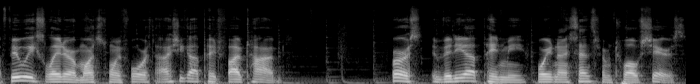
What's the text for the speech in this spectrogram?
A few weeks later on March 24th, I actually got paid 5 times. First, Nvidia paid me 49 cents from 12 shares.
